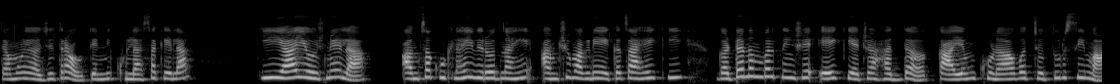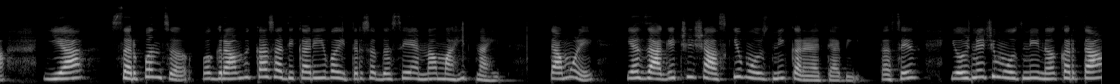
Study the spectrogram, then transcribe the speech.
त्यामुळे अजित राऊत यांनी खुलासा केला की या योजनेला आमचा कुठलाही विरोध नाही. आमची मागणी एकच आहे की गट नंबर तीनशे एक याच्या हद्द कायम खुणा व चतुर्सीमा या सरपंच व ग्रामविकास अधिकारी व इतर सदस्य यांना माहीत नाहीत. त्यामुळे या जागेची शासकीय मोजणी करण्यात यावी. तसेच योजनेची मोजणी न करता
